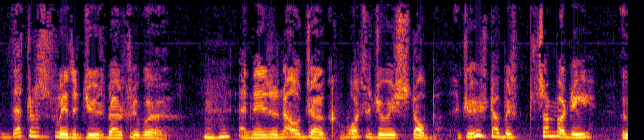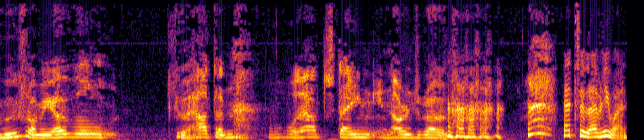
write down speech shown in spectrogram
that was where the Jews mostly were. Mm-hmm. And there's an old joke, what's a Jewish snob? A Jewish snob is somebody who moves from Yeoville to Houghton without staying in Orange Grove. That's a lovely one.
